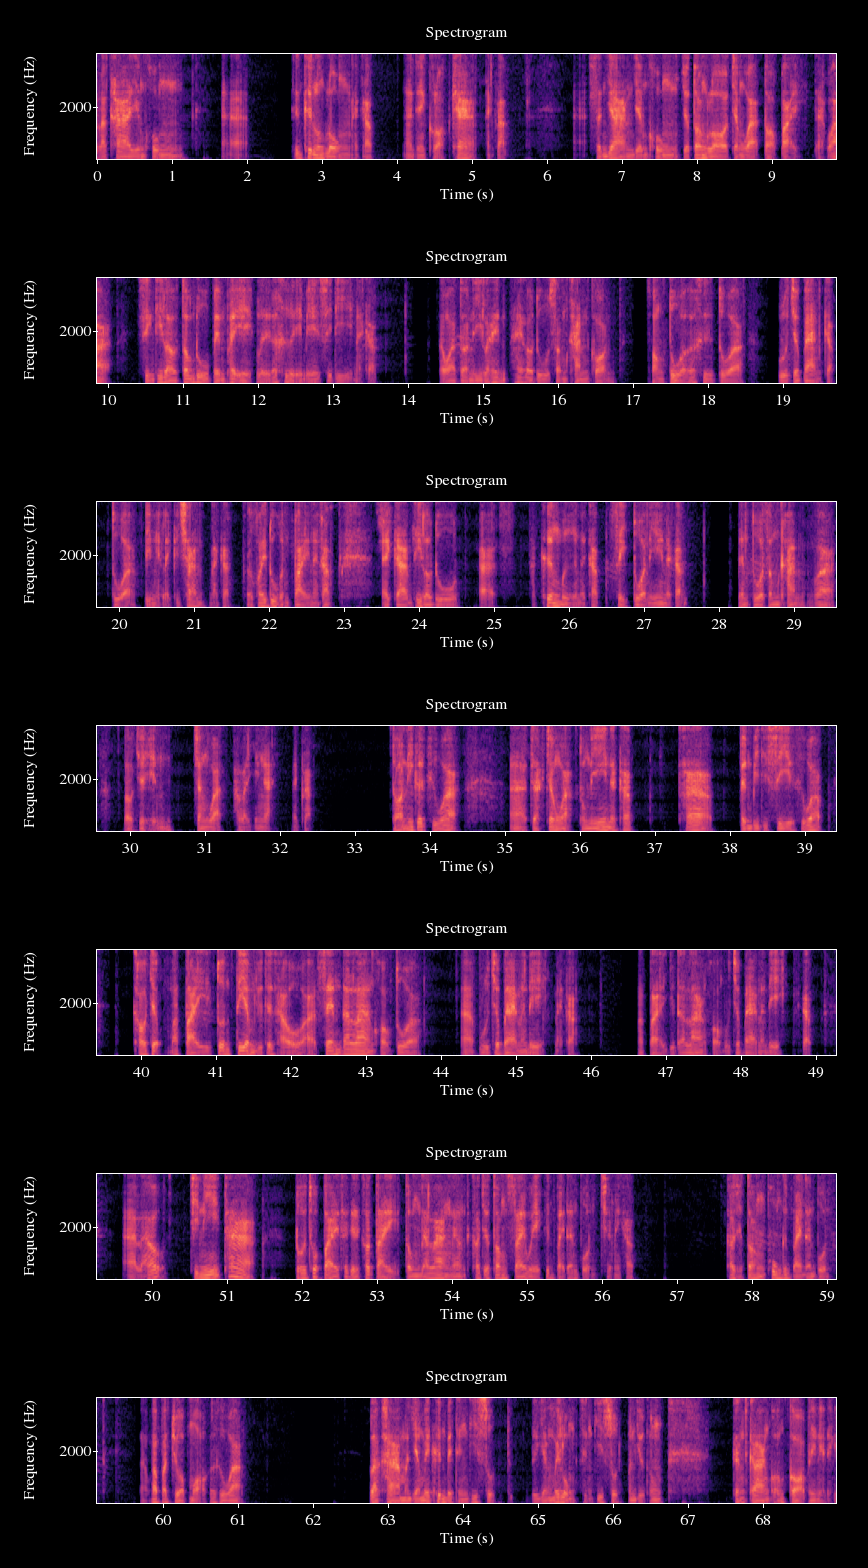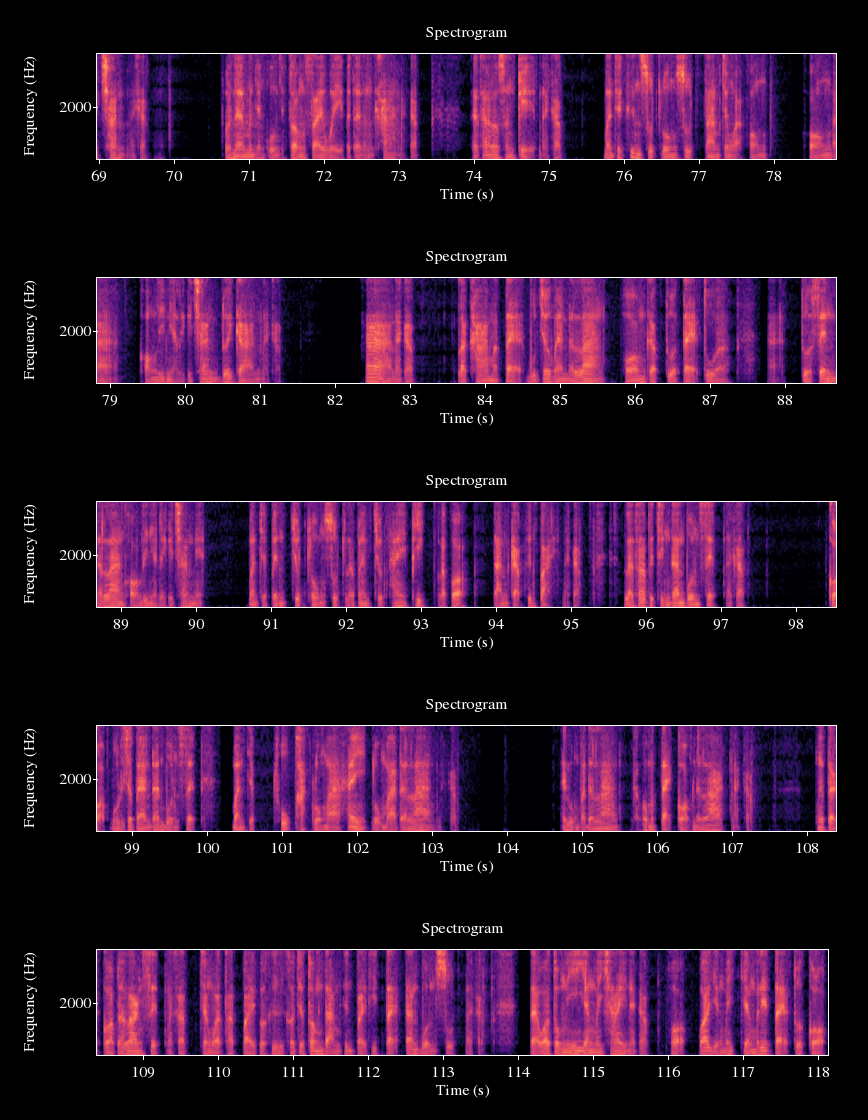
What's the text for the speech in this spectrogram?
ราคายังคงขึ้นขึ้นลงลงนะครับในกรอบแคบนะครับ สัญญาณยังคงจะต้องรอจังหวะต่อไป แต่ว่าสิ่งที่เราต้องดูเป็นพระเอกเลยก็คือ MACD นะครับ แต่ว่าตอนนี้เราให้ให้เราดูสำคัญก่อน 2 ตัวก็คือตัว r u g e r Band กับตัว Linear Regression นะครับค่อยๆดูกันไปนะครับในการที่เราดูเครื่องมือนะครับสี่ตัวนี้นะครับ เป็นตัวสำคัญว่าเราจะเห็นจังหวะอะไรยังไงนะครับ ตอนนี้ก็คือว่าจากจังหวะตรงนี้นะครับ ถ้าเป็น BTC ก็คือว่าเขาจะมาไต่ต้นเตี้ยมอยู่แถวเส้นด้านล่างของตัวบรูเจอร์แบนนั่นเองนะครับ มาไต่อยู่ด้านล่างของบรูเจอร์แบนนั่นเองนะครับอ่าแล้วทีนี้ถ้าโดยทั่วไปถ้าเกิดเขาไต่ตรงด้านล่างนั้นเขาจะต้องไซด์เวย์ขึ้นไปด้านบนใช่ไหมครับเขาจะต้องพุ่งขึ้นไปด้านบนแต่ว่าประจวบเหมาะก็คือว่า ราคามันยังไม่ขึ้นไปถึงที่สุด หรือยังไม่ลงถึงที่สุดมันอยู่ตรงกลางๆของกรอบเลยเนี่ยเดชั่นนะครับ เพราะฉะนั้นมันยังคงจะต้องไซด์เวย์ไปแต่ด้านข้างนะครับ แต่ถ้าเราสังเกตนะครับ มันจะขึ้นสุดลงสุดตามจังหวะของของอ่าของ linear regression ด้วยการนะครับถ้านะครับ ราคามาแตะบูเจอร์แบนด้านล่าง พร้อมกับตัวแตะตัวอ่าตัวเส้นด้านล่างของ linear regression เนี่ยมันจะเป็นจุดลงสุดแล้วเป็นจุดให้พลิก แล้วก็ดันกลับขึ้นไปนะครับ แล้วถ้าไปถึงด้านบนเสร็จนะครับกรอบบูเจอร์แบนด้านบนเสร็จ มันจะถูกผลักลงมาให้ลงมาด้านล่างนะครับ ให้ลงมาด้านล่าง แล้วก็มาแตะกรอบด้านล่างนะครับ เมื่อแตะกรอบด้านล่างเสร็จนะครับ จังหวะถัดไปก็คือเขาจะต้องดันขึ้นไปที่แตะด้านบนสุดนะครับ แต่ว่าตรงนี้ยังไม่ใช่นะครับ เพราะว่ายังไม่ยังไม่ได้แตะตัวกรอบ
